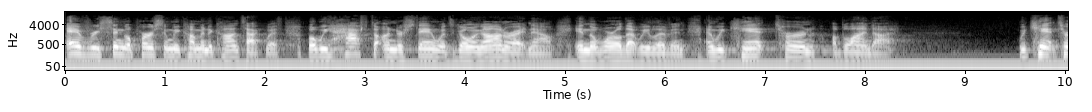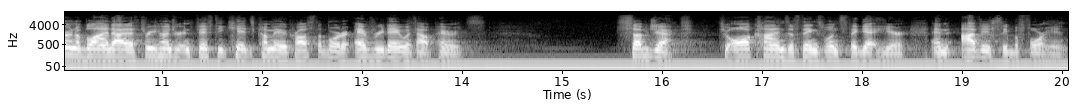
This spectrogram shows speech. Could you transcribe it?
every single person we come into contact with. But we have to understand what's going on right now in the world that we live in. And we can't turn a blind eye. We can't turn a blind eye to 350 kids coming across the border every day without parents. Subject to all kinds of things once they get here, and obviously beforehand.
